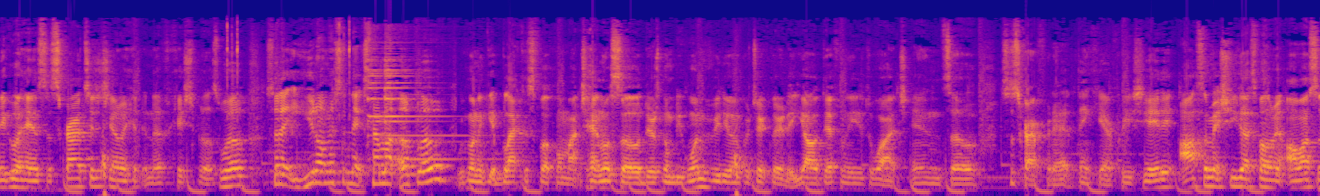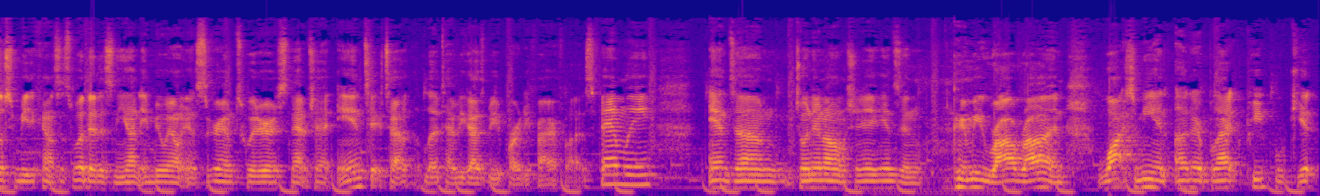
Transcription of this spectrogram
then go ahead and subscribe to the channel and hit the notification bell as well so that you don't miss the next time I upload. We're going to get black as fuck on my channel, so there's going to be one video in particular that y'all definitely need to watch. And so subscribe for that. Thank you. I appreciate it. Also, make sure you guys follow me on all my social media accounts as well. That is Neon MUA on Instagram, Twitter, Snapchat, and TikTok. Love to have you guys be a part of the Fireflies family and um, join in on shenanigans and hear me rah rah and watch me and other black people get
